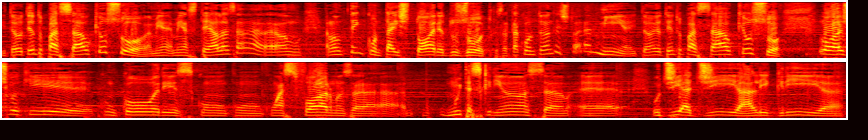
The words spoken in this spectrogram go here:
Então eu tento passar o que eu sou. Minha, minhas telas, ela, ela, não, ela, não, tem que contar a história dos outros, ela está contando a história minha. Então eu tento passar o que eu sou. Lógico que com cores, com, com, com as formas, a, a, muitas crianças, é, o dia a dia, a alegria,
